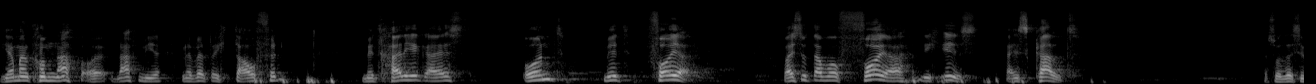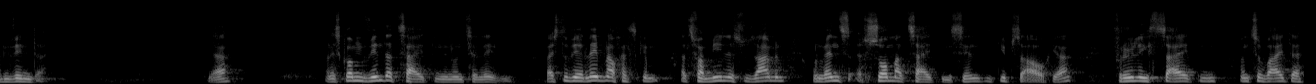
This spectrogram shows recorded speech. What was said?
jemand kommt nach, nach mir und er wird euch taufen mit Heiliger Geist und mit Feuer. Weißt du, da wo Feuer nicht ist, da ist kalt. Das soll das im Winter. Ja? Und es kommen Winterzeiten in unser Leben. Weißt du, wir leben auch als, als Familie zusammen und wenn es Sommerzeiten sind, gibt es auch, ja, Frühlingszeiten und so weiter.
